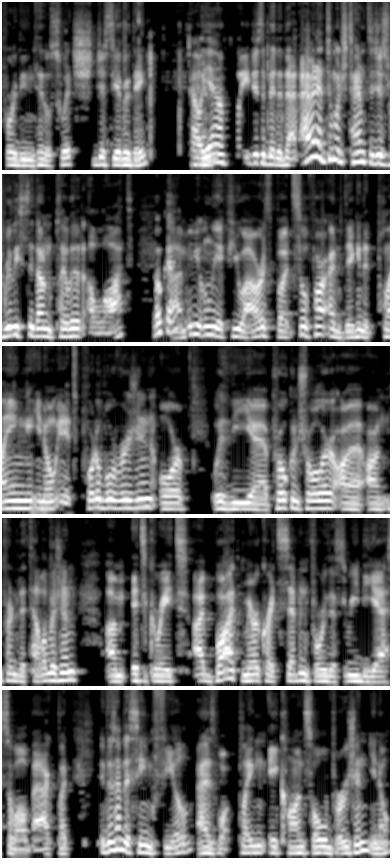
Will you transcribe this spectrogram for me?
for the Nintendo Switch just the other day. Hell yeah! Played just a bit of that. I haven't had too much time to just really sit down and play with it a lot. Okay. Uh, maybe only a few hours, but so far I'm digging it. Playing, you know, in its portable version or with the uh, Pro controller uh, on in front of the television. Um, it's great. I bought Mario Kart 7 for the 3DS a while back, but it doesn't have the same feel as what playing a console version. You know,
